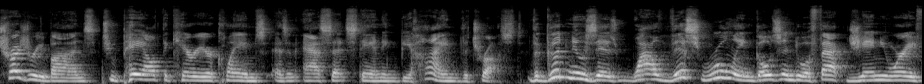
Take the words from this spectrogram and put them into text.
treasury bonds to pay out the carrier claims as an asset standing behind the trust. The good news is while this ruling goes into effect January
